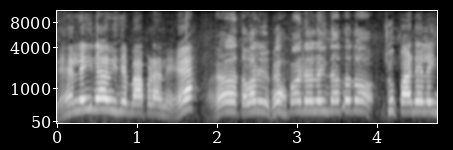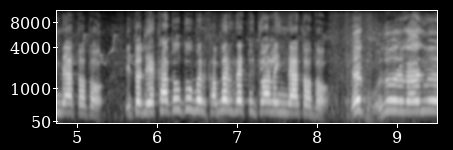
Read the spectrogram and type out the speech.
ભે લઈ જાવી છે બાપડાને હે? અરે તમારી ભેહ પાડે લઈને જાતો તો. શું પાડે લઈને જાતો તો? એ તો દેખાતું તું મને ખબર છે તું ચો લઈને જાતો તો. એક બુઝુર્ગ આદમી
